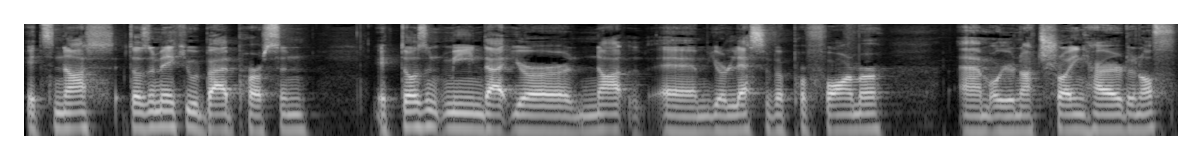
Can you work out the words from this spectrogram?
it's not. It doesn't make you a bad person. It doesn't mean that you're not. Um, you're less of a performer, um, or you're not trying hard enough.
